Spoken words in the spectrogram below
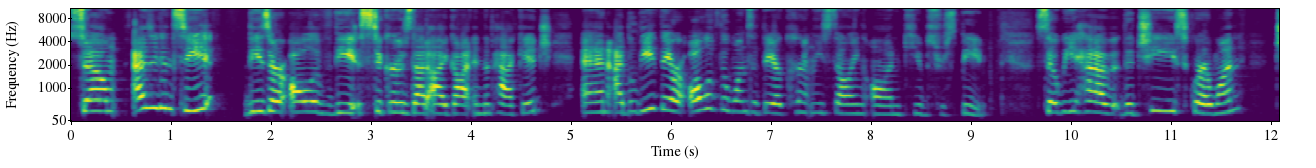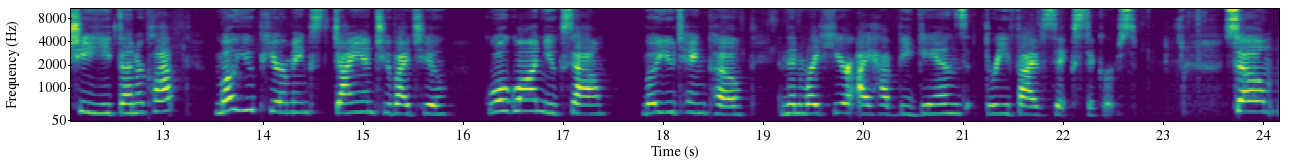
So, as you can see, these are all of the stickers that I got in the package, and I believe they are all of the ones that they are currently selling on Cubes for Speed. So we have the Chi Square One, QiYi Thunderclap, Moyu Pyraminx, Dayan 2x2, Guo Guoguan Yuexiao, Moyu Tangpo, and then right here I have the Gans 356 stickers. So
